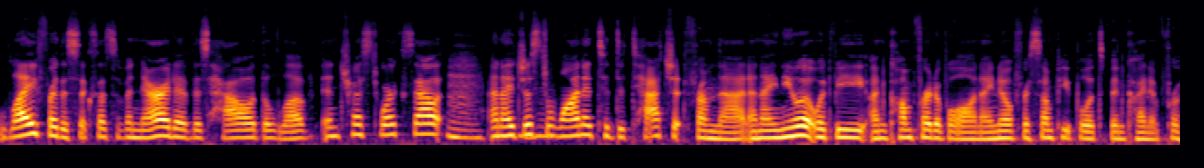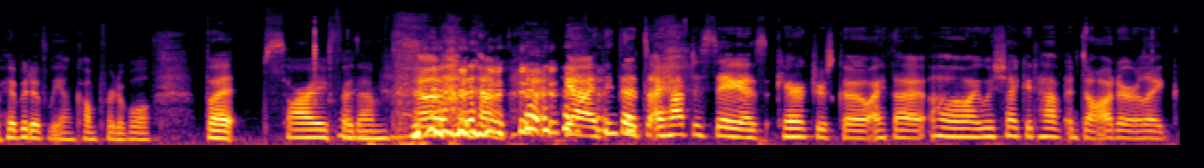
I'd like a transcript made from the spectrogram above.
life or the success of a narrative is how the love interest works out. Mm. And I just mm-hmm. wanted to detach it from that. And I knew it would be uncomfortable. And I know for some people it's been kind of prohibitively uncomfortable, but sorry for them. yeah, I think that's. I have to say, as characters go, I thought, oh, I wish I could have a daughter like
